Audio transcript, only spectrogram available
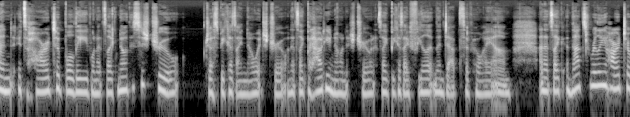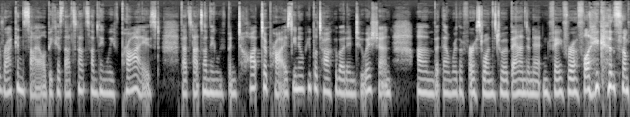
And it's hard to believe when it's like, no, this is true just because I know it's true. And it's like, but how do you know it's true? And it's like, because I feel it in the depths of who I am. And it's like, and that's really hard to reconcile because that's not something we've prized. That's not something we've been taught to prize. You know, people talk about intuition, um, but then we're the first ones to abandon it in favor of like some,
